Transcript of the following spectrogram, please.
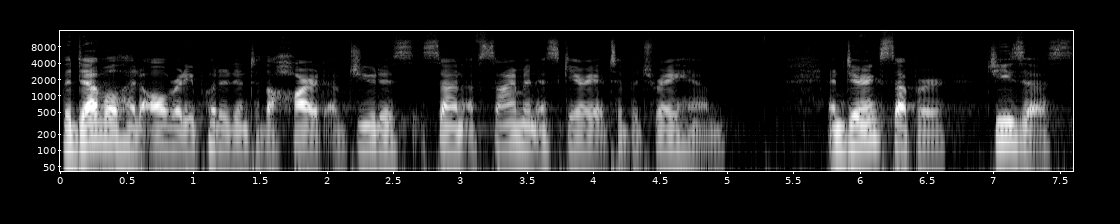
The devil had already put it into the heart of Judas, son of Simon Iscariot, to betray him. And during supper, Jesus,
